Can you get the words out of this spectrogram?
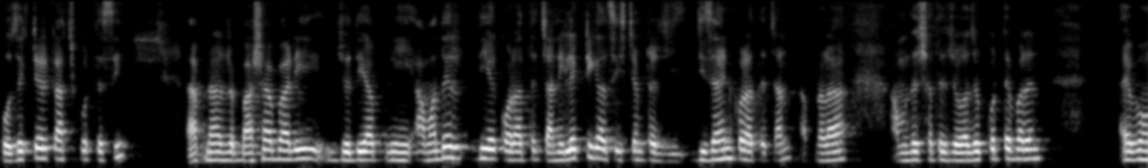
প্রজেক্টের কাজ করতেছি। আপনার বাসা বাড়ি যদি আপনি আমাদের দিয়ে করাতে চান ইলেকট্রিক্যাল সিস্টেমটা ডিজাইন করাতে চান, আপনারা আমাদের সাথে যোগাযোগ করতে পারেন। এবং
